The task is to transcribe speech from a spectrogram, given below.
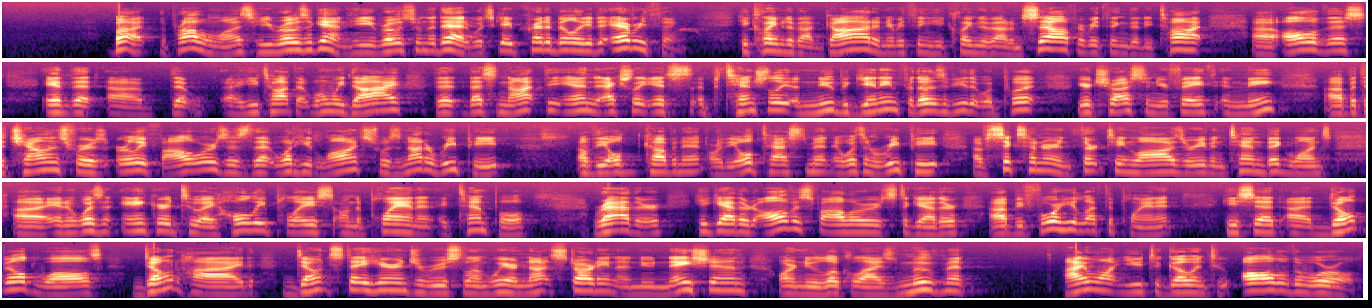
But the problem was, he rose again. He rose from the dead, which gave credibility to everything he claimed about God and everything he claimed about himself, everything that he taught, uh, all of this, and that, uh, that uh, he taught that when we die, that that's not the end. Actually, it's potentially a new beginning for those of you that would put your trust and your faith in me. Uh, but the challenge for his early followers is that what he launched was not a repeat of the Old Covenant or the Old Testament. It wasn't a repeat of 613 laws or even 10 big ones. Uh, and it wasn't anchored to a holy place on the planet, a temple. Rather, he gathered all of his followers together uh, before he left the planet. He said, uh, Don't build walls, don't hide, don't stay here in Jerusalem. We are not starting a new nation or a new localized movement. I want you to go into all of the world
